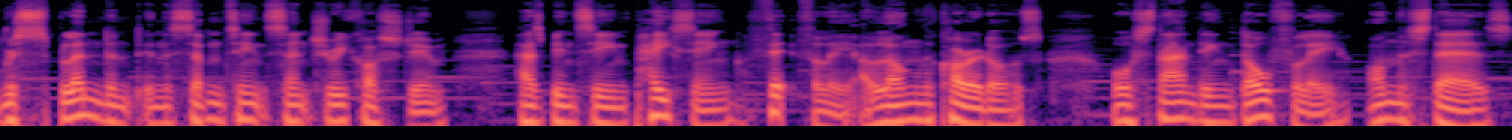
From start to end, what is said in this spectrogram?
resplendent in the 17th century costume, has been seen pacing fitfully along the corridors or standing dolefully on the stairs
